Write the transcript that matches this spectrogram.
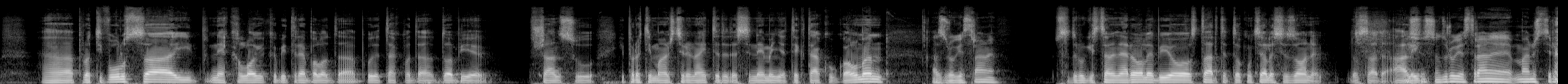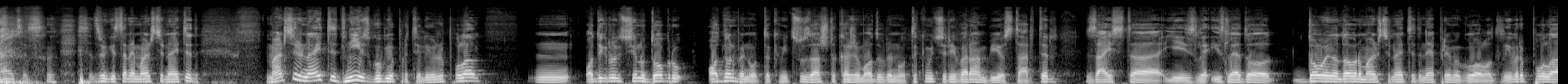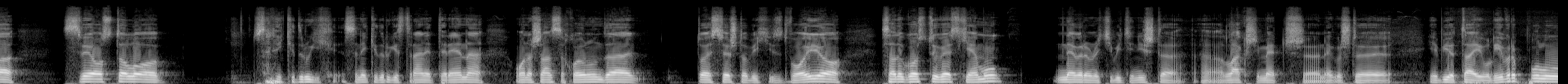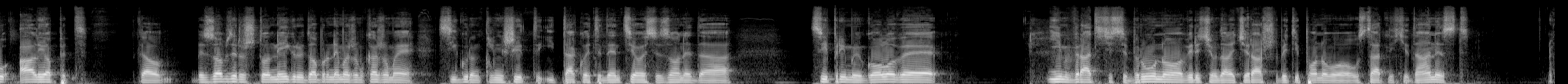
protiv Ulsa i neka logika bi trebalo da bude takva da dobije šansu i protiv Manchester Uniteda da se ne menja tek tako golman. A s druge strane? Sa druge strane, Areola je bio starter tokom cele sezone do sada, ali Mislio sam s druge strane Manchester United. sa druge strane Manchester United Manchester United nije izgubio protiv Liverpoola mm, odigrali su jednu dobru odnorbenu utakmicu, zašto kažem odnorbenu utakmicu, jer je Varan bio starter, zaista je izgle, izgledao dovoljno dobro. Manchester United da ne prime gol od Liverpoola, sve ostalo sa neke, drugih, sa neke druge strane terena, ona šansa Hojlunda, to je sve što bih izdvojio. Sada gostuju West Hamu, ne verujem da će biti ništa uh, lakši meč uh, nego što je, je bio taj u Liverpoolu, ali opet, kao, bez obzira što ne igraju dobro, ne možemo kažemo je siguran clean sheet i takva je tendencija ove sezone da svi primaju golove, im vratit će se Bruno, vidjet ćemo da li će Rashford biti ponovo u startnih 11,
